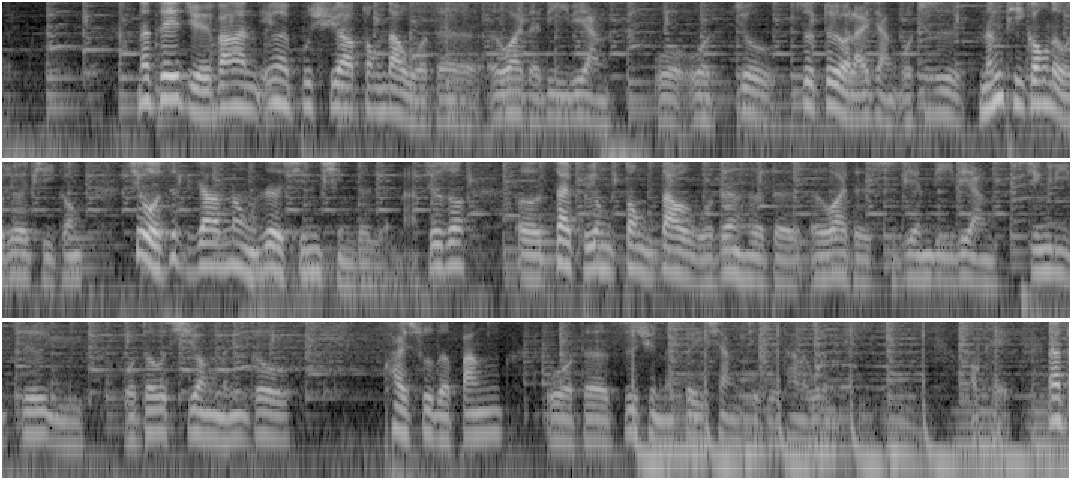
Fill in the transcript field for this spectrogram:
那这些解决方案，因为不需要动到我的额外的力量，我我就这对我来讲，我就是能提供的我就会提供。其实我是比较那种热心情的人啊，就是说，呃，在不用动到我任何的额外的时间、力量、精力之余，我都希望能够快速的帮我的咨询的对象解决他的问题。OK，那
